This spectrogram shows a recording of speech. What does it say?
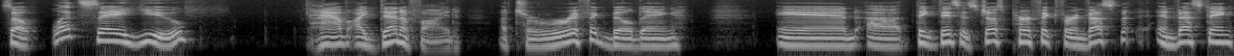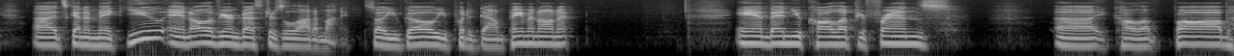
So let's say you have identified a terrific building and uh, think this is just perfect for invest investing. Uh, it's going to make you and all of your investors a lot of money. So you go, you put a down payment on it, and then you call up your friends. Uh, you call up Bob.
